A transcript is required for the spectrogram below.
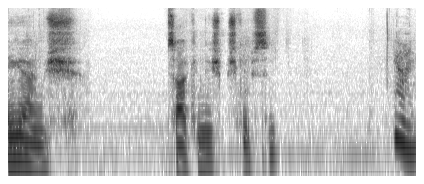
İyi gelmiş. Sakinleşmiş gibisin. Yani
